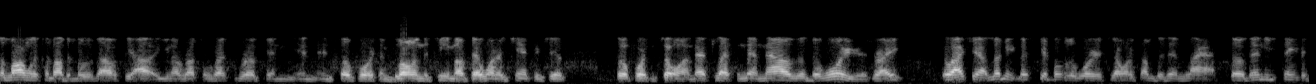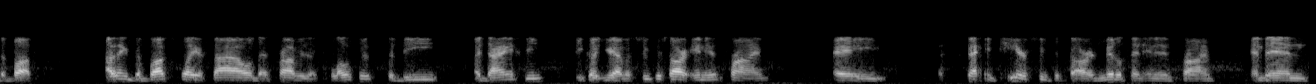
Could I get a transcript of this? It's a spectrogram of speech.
along with some other moves, obviously, uh, you know, Russell Westbrook and, and and so forth, and blowing the team up that won a championship so forth and so on. That's less than them. Now the, the Warriors, right? So actually, uh, let me let's skip over the Warriors because I want to come to them last. So then you think of the Bucks. I think the Bucks play a style that's probably the closest to be a dynasty because you have a superstar in his prime, a, a second tier superstar in Middleton in his prime, and then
